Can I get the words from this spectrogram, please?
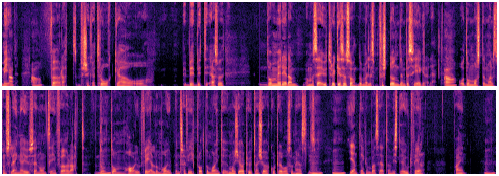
med ja. Ja. för att försöka tråka och alltså, de är redan, om man säger, uttrycker sig så, de är liksom för stunden besegrade. Ja. Och då måste man liksom slänga ut sig någonting för att de, mm. de, har gjort fel. De har gjort en trafikbrott. De har, inte, de har kört utan körkort eller vad som helst. Liksom. Mm. Mm. Egentligen kan man bara säga att visst, jag har gjort fel. Fine. Mm.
